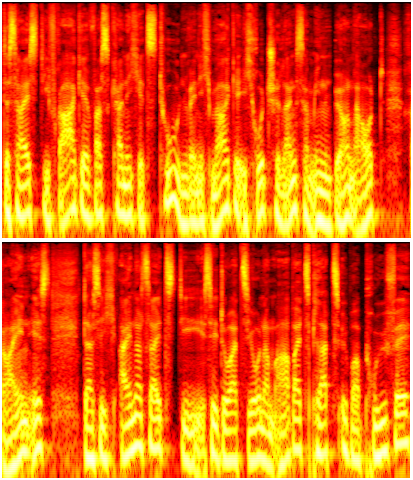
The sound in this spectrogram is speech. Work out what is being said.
Das heißt, die Frage, was kann ich jetzt tun, wenn ich merke, ich rutsche langsam in einen Burnout rein, ist, dass ich einerseits die Situation am Arbeitsplatz überprüfe,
